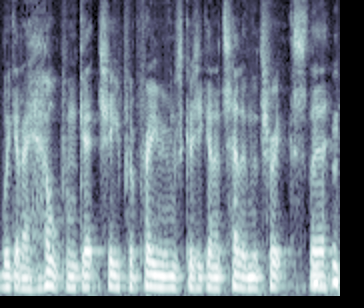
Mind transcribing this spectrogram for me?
we're going to help them get cheaper premiums because you're going to tell them the tricks there.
